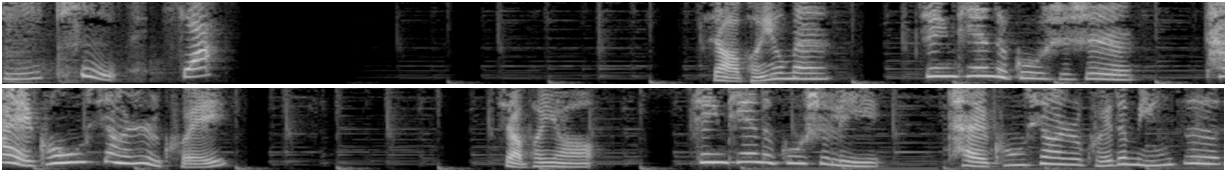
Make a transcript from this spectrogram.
奇趣虾，小朋友们，今天的故事是《太空向日葵》。小朋友，今天的故事里，太空向日葵的名字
